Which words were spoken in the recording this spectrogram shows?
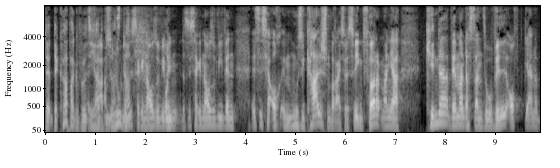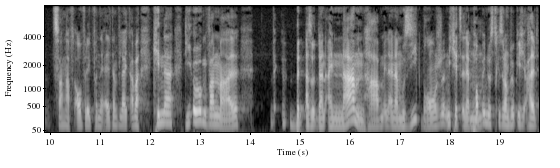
Der, der Körper gewöhnt sich ja, halt absolut. anders. Ne? Das ist ja genauso wie Und- wenn, das ist ja genauso wie wenn, es ist ja auch im musikalischen Bereich so. Deswegen fördert man ja Kinder, wenn man das dann so will, oft gerne zwanghaft auferlegt von den Eltern vielleicht, aber Kinder, die irgendwann mal also dann einen Namen haben in einer Musikbranche, nicht jetzt in der Popindustrie, sondern wirklich halt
